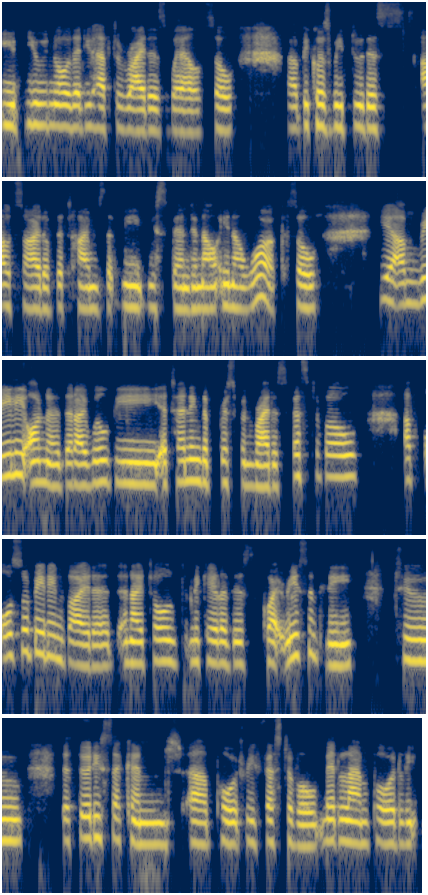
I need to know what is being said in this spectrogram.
you you know that you have to write as well so uh, because we do this outside of the times that we we spend in our in our work so yeah, I'm really honored that I will be attending the Brisbane Writers Festival. I've also been invited, and I told Mikaela this quite recently, to the 32nd uh, Poetry Festival, Medellín Poetry,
